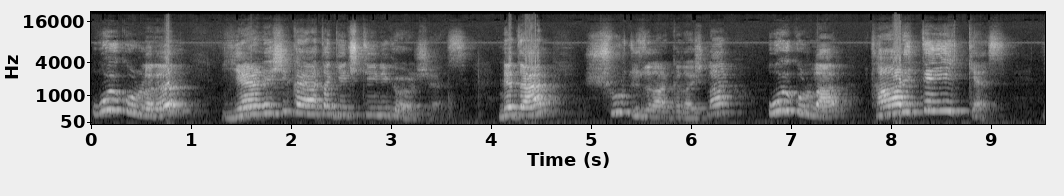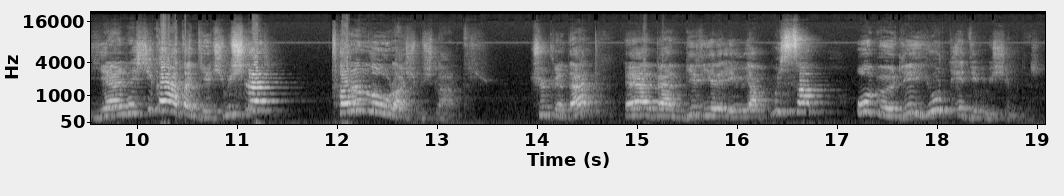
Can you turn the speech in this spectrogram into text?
Uygurların yerleşik hayata geçtiğini göreceğiz. Neden? Şu yüzden arkadaşlar Uygurlar tarihte ilk kez yerleşik hayata geçmişler, tarımla uğraşmışlardır. Çünkü neden? Eğer ben bir yere ev yapmışsam o bölgeyi yurt edinmişimdir.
